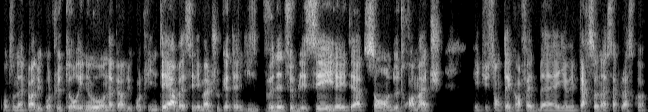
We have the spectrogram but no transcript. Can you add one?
Quand on a perdu contre le Torino, on a perdu contre l'Inter, bah, c'est les matchs où Cataldi venait de se blesser, il a été absent en deux trois matchs et tu sentais qu'en fait, bah, il y avait personne à sa place. Quoi.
